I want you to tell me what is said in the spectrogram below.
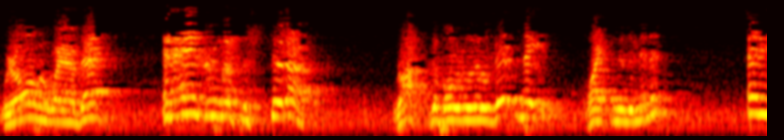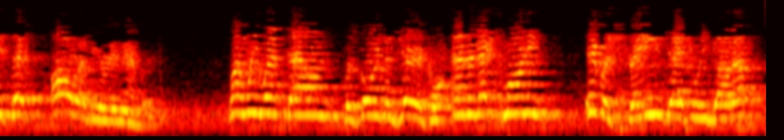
We're all aware of that. And Andrew must have stood up, rocked the boat a little bit, and they whitened in a minute. And he said, all of you remember, when we went down, was going to Jericho, and the next morning, it was strange after we got up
